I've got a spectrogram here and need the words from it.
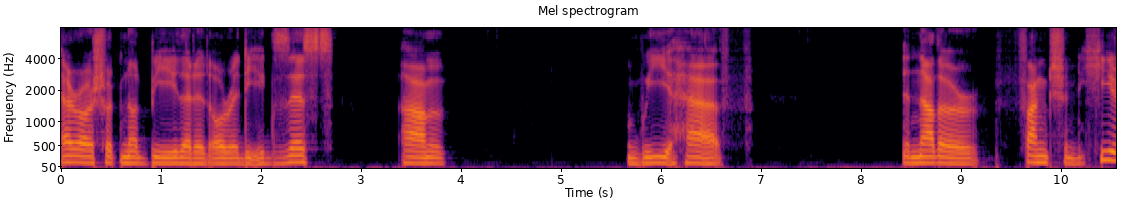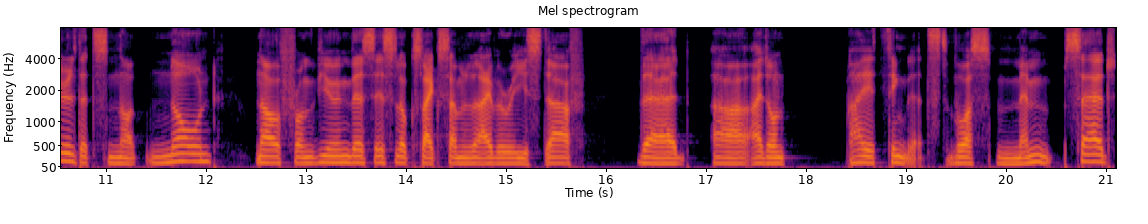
error should not be that it already exists. Um, we have another function here that's not known. Now from viewing this, this looks like some library stuff that uh, I don't, I think that was mem said.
